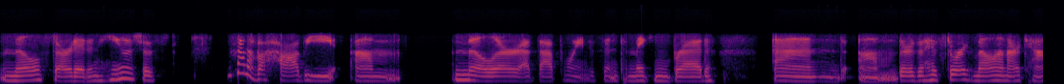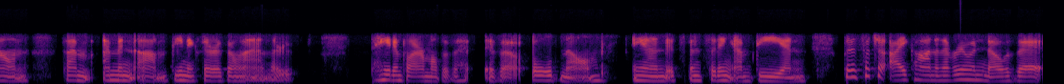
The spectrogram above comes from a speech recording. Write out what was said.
mill started, and he was just kind of a hobby um, miller at that point, just into making bread. And um, there's a historic mill in our town. So I'm I'm in um, Phoenix, Arizona, and there's Hayden Flour Mills is a is a old mill, and it's been sitting empty. And but it's such an icon, and everyone knows it.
